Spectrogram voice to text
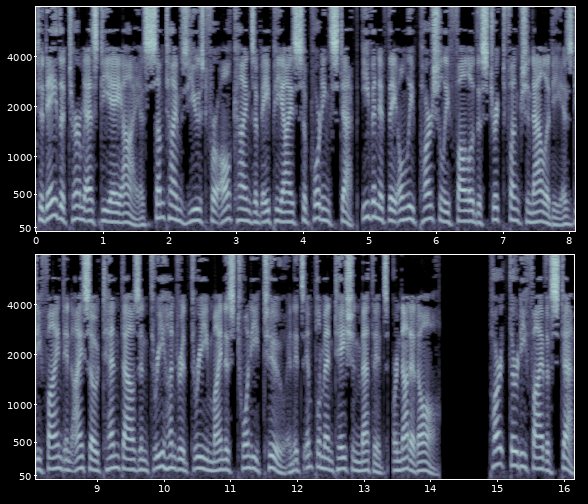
Today the term SDAI is sometimes used for all kinds of APIs supporting STEP, even if they only partially follow the strict functionality as defined in ISO 10303-22 and its implementation methods, or not at all. Part 35 of STEP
